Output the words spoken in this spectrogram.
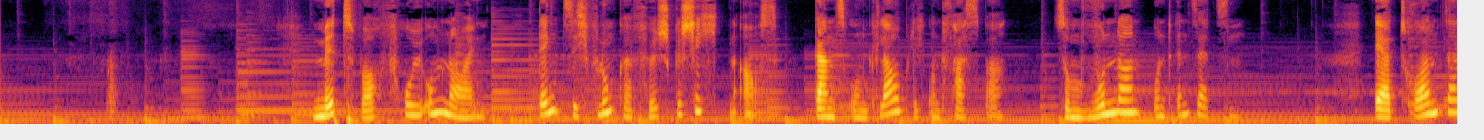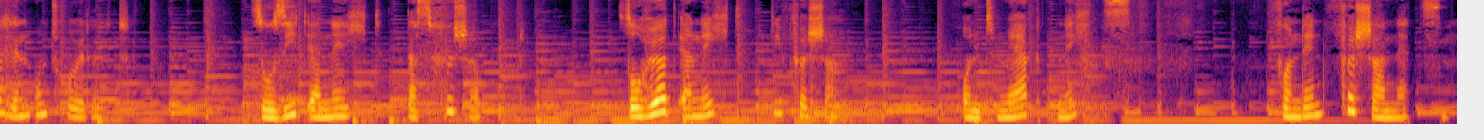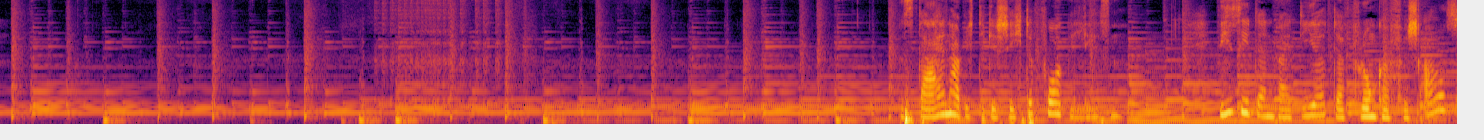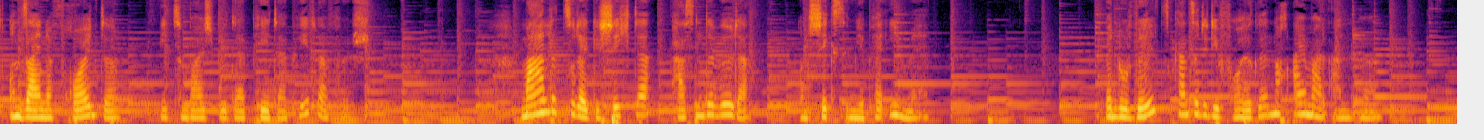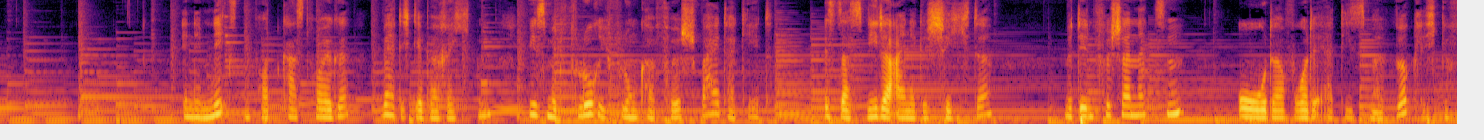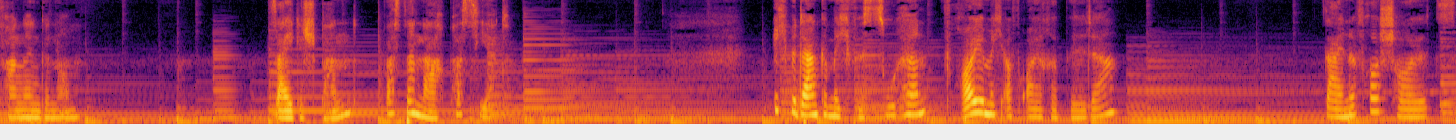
Mittwoch früh um neun denkt sich Flunkerfisch Geschichten aus. Ganz unglaublich und fassbar. Zum Wundern und Entsetzen. Er träumt dahin und trödelt. So sieht er nicht das Fischerboot. So hört er nicht die Fischer und merkt nichts von den Fischernetzen. Dahin habe ich die Geschichte vorgelesen. Wie sieht denn bei dir der Flunkerfisch aus und seine Freunde, wie zum Beispiel der Peter-Peter-Fisch? Male zu der Geschichte passende Bilder und schick sie mir per E-Mail. Wenn du willst, kannst du dir die Folge noch einmal anhören. In dem nächsten Podcast-Folge werde ich dir berichten, wie es mit Floriflunkerfisch weitergeht. Ist das wieder eine Geschichte mit den Fischernetzen oder wurde er diesmal wirklich gefangen genommen? Sei gespannt, was danach passiert. Ich bedanke mich fürs Zuhören, freue mich auf eure Bilder. Deine Frau Scholz.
